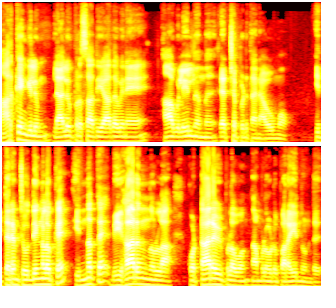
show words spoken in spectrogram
ആർക്കെങ്കിലും ലാലു പ്രസാദ് യാദവിനെ ആ വിളിയിൽ നിന്ന് രക്ഷപ്പെടുത്താനാവുമോ? ഇത്തരം ചോദ്യങ്ങളൊക്കെ ഇന്നത്തെ ബീഹാറിൽ നിന്നുള്ള കൊട്ടാര വിപ്ലവം നമ്മളോട് പറയുന്നുണ്ട്.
